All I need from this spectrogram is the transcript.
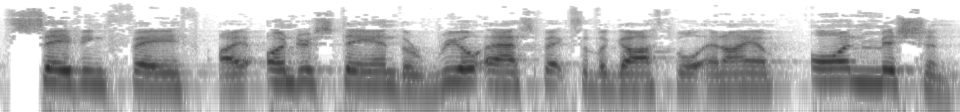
saving faith. I understand the real aspects of the gospel and I am on mission.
